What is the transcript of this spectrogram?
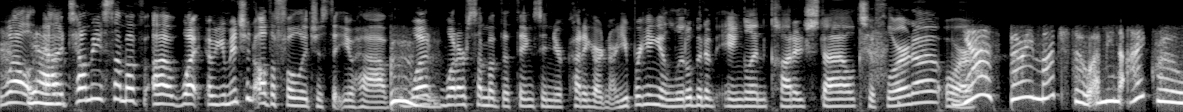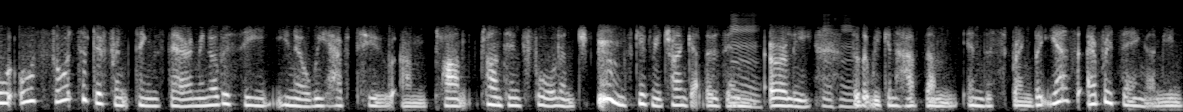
Well, Yeah. uh, tell me some of uh, what oh, you mentioned. All the foliages that you have. What what are some of the things in your cutting garden? Are you bringing a little bit of England cottage style to Florida, or Yes, very much so. I mean, I grow all sorts of different things there. I mean, obviously, you know, we have to um, plant plant in fall and excuse me, try and get those in early so that we can have them in the spring. But yes, everything. I mean,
